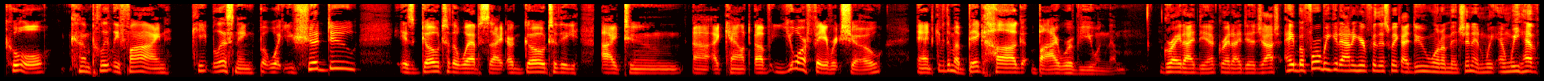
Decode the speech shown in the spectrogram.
cool, completely fine. Keep listening. But what you should do is go to the website or go to the iTunes uh, account of your favorite show and give them a big hug by reviewing them. Great idea, great idea, Josh. Hey, before we get out of here for this week, I do want to mention, and we and we have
